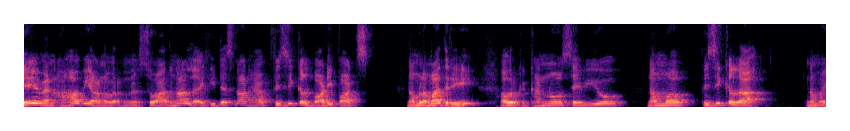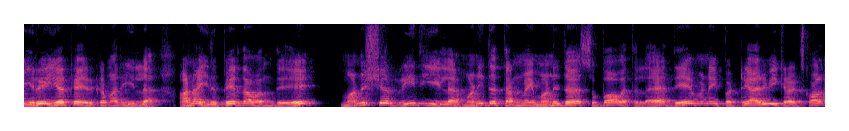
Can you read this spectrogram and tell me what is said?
தேவன் ஆவியானவர்னு. ஸோ அதனால he does not have physical body parts நம்மளை மாதிரி அவருக்கு கண்ணோ செவியோ நம்ம ஃபிசிக்கலாக நம்ம இரு இயற்கை இருக்கிற மாதிரி இல்லை. ஆனால் இது பேர் தான் வந்து மனுஷர் ரீதியில் மனித தன்மை மனித சுபாவத்தில் தேவனை பற்றி அறிவிக்கிறார் இட்ஸ் கால்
